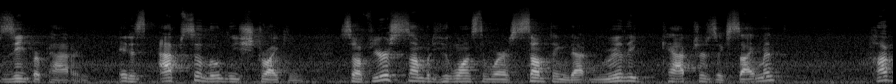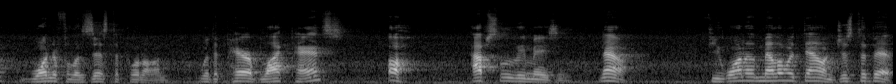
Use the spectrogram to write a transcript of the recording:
zebra pattern. It is absolutely striking. So if you're somebody who wants to wear something that really captures excitement, how wonderful is this to put on with a pair of black pants? Oh, absolutely amazing. Now, if you want to mellow it down just a bit,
